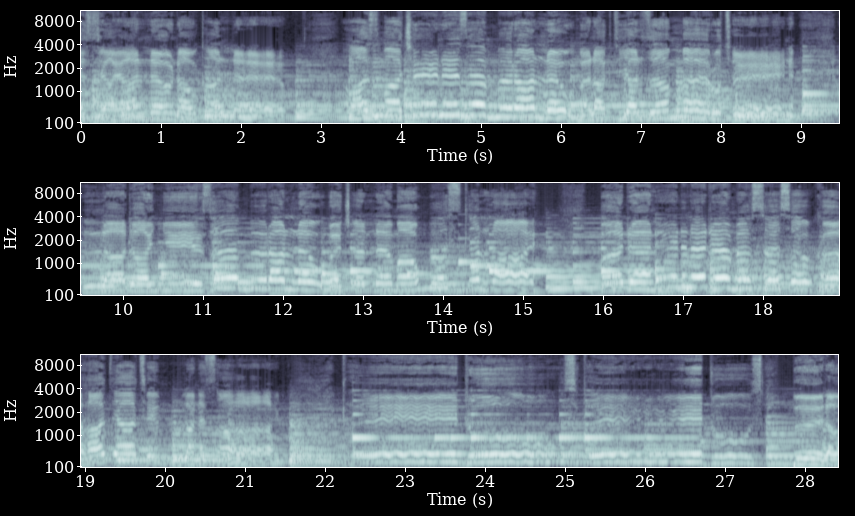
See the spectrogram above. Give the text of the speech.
ከዚያ ያለውን አውቃለሁ። አዝማችን እዘምራለሁ መላእክት ያልዘመሩትን ላዳኝ እዘምራለሁ በጨለማው መስቀል ላይ በደሌን ለደመሰሰው ከኃጢአቴም ላነጻኝ ቅዱስ ቅዱስ ብለው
